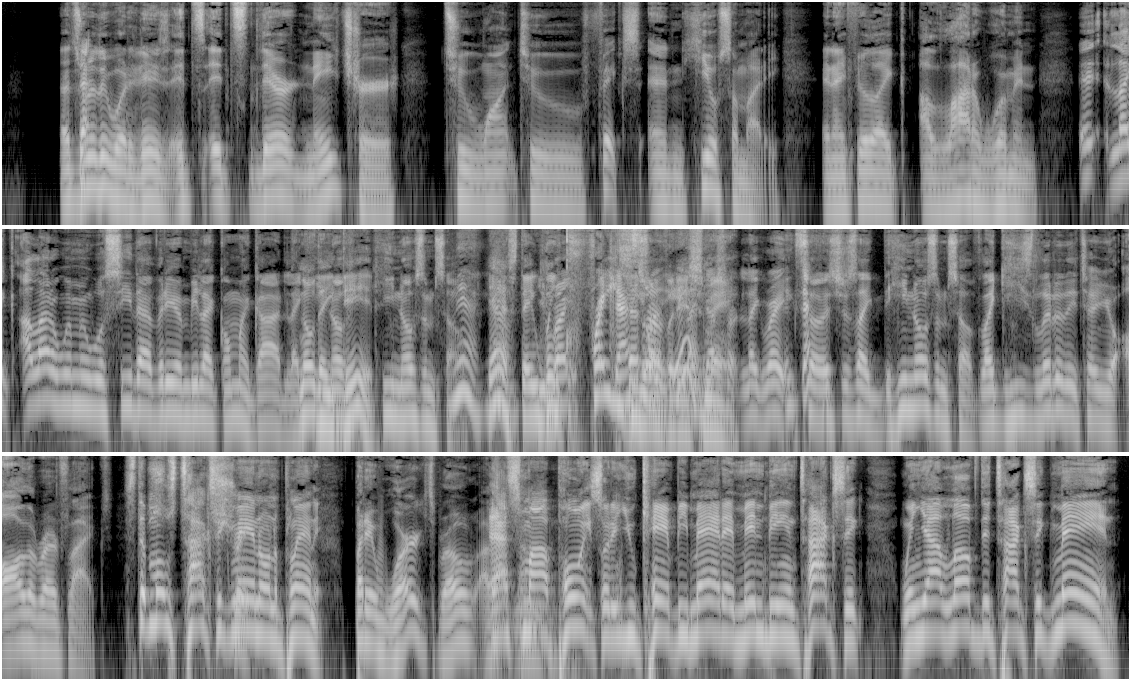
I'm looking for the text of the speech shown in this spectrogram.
that's That- really what it is. It's it's their nature to want to fix and heal somebody, and I feel like a lot of women, eh, like a lot of women, will see that video and be like, "Oh my god!" Like No, they knows- did. He knows himself. Yeah, Yes, they went right. crazy That's over right. this yeah, man. right. Like right. So it's just like he knows himself. Like he's literally telling you all the red flags. It's the most toxic Straight. man on the planet. But it worked, bro. I- That's my point. So then you can't be mad at men being toxic when y'all love the toxic man.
